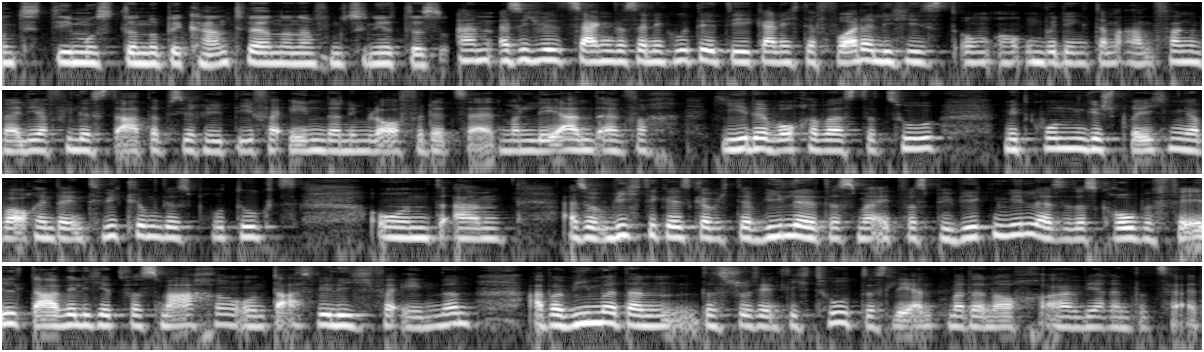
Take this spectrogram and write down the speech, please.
und die muss dann nur bekannt werden und dann funktioniert das. Ähm, also ich würde sagen, dass eine gute Idee gar nicht erforderlich ist um, unbedingt am Anfang, weil ja viele Startups ihre Idee verändern im Laufe der Zeit. Man lernt einfach jede Woche was dazu mit Kundengesprächen, aber auch in der Entwicklung des Produkts. Und ähm, also wichtiger ist, glaube ich, der Wille, dass man etwas bewirken will, also das grobe Feld, da will ich etwas machen und das will ich verändern. Aber wie man dann das schlussendlich tut, das lernt man dann auch äh, während der Zeit.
